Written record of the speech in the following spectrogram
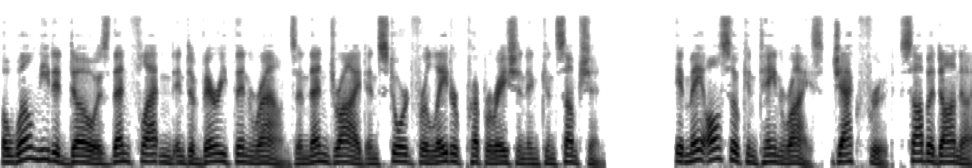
A well-kneaded dough is then flattened into very thin rounds and then dried and stored for later preparation and consumption. It may also contain rice, jackfruit, sabudana,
